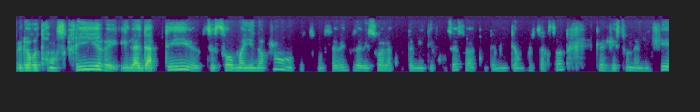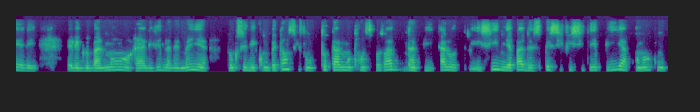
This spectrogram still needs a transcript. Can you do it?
le, retranscrire et, l'adapter, que ce soit au Moyen-Orient. Hein, vous savez que vous avez soit la comptabilité française, soit la comptabilité anglo-saxonne, la gestion d'un budget, elle est, elle est globalement réalisée de la même manière. Donc, c'est des compétences qui sont totalement transposables d'un pays à l'autre. Ici, il n'y a pas de spécificité pays à prendre en compte.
